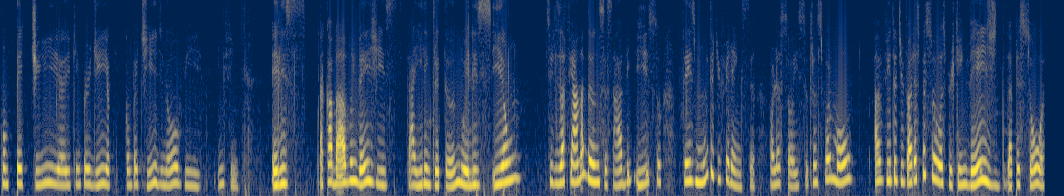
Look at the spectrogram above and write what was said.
competia e quem perdia competia de novo e enfim, eles acabavam em vez de saírem tretando, eles iam se desafiar na dança, sabe? E isso fez muita diferença. Olha só, isso transformou a vida de várias pessoas, porque em vez da pessoa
